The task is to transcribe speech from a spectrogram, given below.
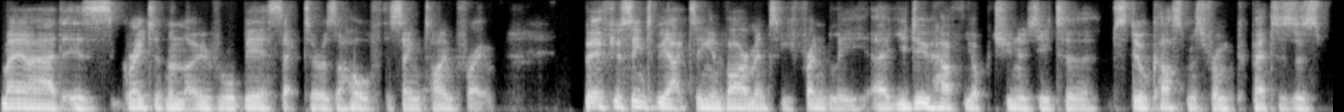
may I add is greater than the overall beer sector as a whole for the same time frame. but if you're seen to be acting environmentally friendly, uh, you do have the opportunity to steal customers from competitors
